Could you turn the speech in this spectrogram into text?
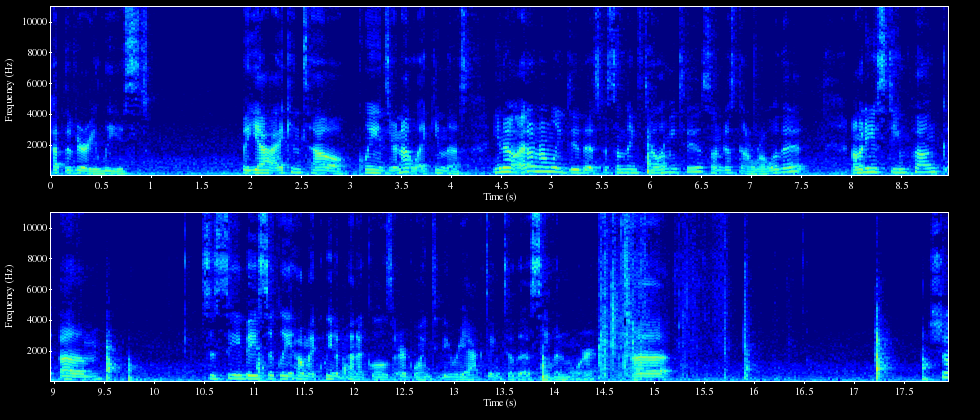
At the very least. But yeah, I can tell. Queens, you're not liking this. You know, I don't normally do this, but something's telling me to, so I'm just going to roll with it. I'm going to use Steampunk. Um, to see basically how my Queen of Pentacles are going to be reacting to this even more. Uh, so,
